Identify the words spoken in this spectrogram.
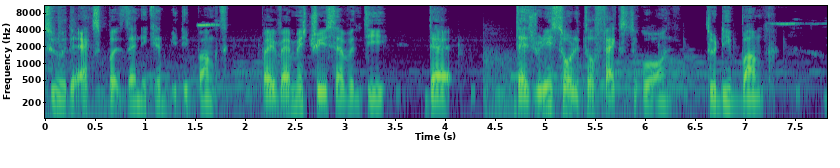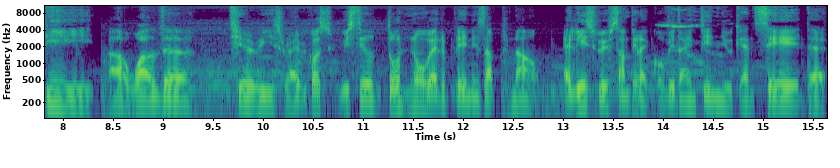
to the experts, then it can be debunked. But with MH370, that there's really so little facts to go on to debunk the uh, wilder theories, right? Because we still don't know where the plane is up to now. At least with something like COVID 19, you can say that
